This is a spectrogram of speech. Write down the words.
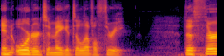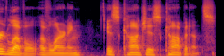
in order to make it to level three. The third level of learning is conscious competence.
